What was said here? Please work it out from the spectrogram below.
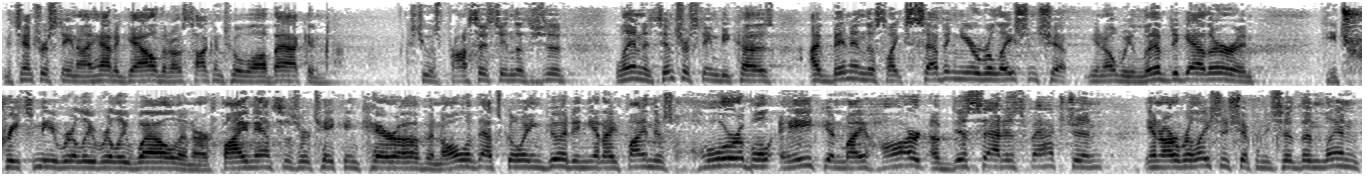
It's interesting. I had a gal that I was talking to a while back and she was processing this. She said, Lynn, it's interesting because I've been in this like seven year relationship. You know, we live together and he treats me really, really well and our finances are taken care of and all of that's going good. And yet I find this horrible ache in my heart of dissatisfaction in our relationship. And he said, then Lynn,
